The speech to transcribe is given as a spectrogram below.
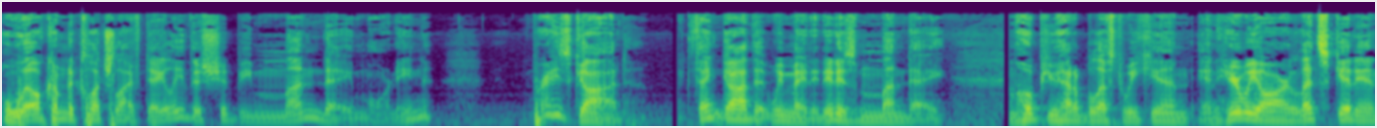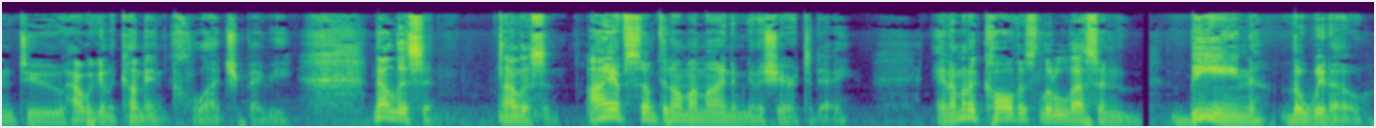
Welcome to Clutch Life Daily. This should be Monday morning. Praise God. Thank God that we made it. It is Monday. I hope you had a blessed weekend. And here we are. Let's get into how we're going to come in clutch, baby. Now, listen. Now, listen. I have something on my mind I'm going to share today. And I'm going to call this little lesson Being the Widow.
